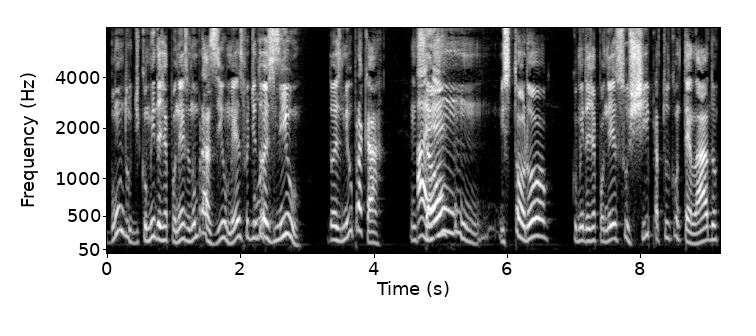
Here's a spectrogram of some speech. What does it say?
boom do- de comida japonesa no Brasil mesmo, foi de Putz. 2000, 2000 pra cá. Então, Ah, é? estourou comida japonesa, sushi pra tudo quanto é lado,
